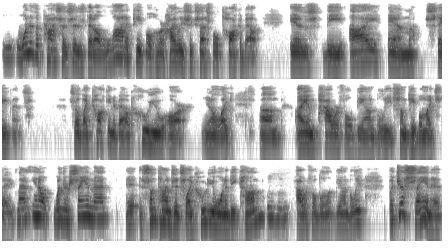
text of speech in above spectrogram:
one of the processes that a lot of people who are highly successful talk about is the I am statements. So by talking about who you are, you know, like, um, I am powerful beyond belief. Some people might say. Now, you know, when they're saying that, it, sometimes it's like, who do you want to become? Mm-hmm. Powerful beyond belief. But just saying it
